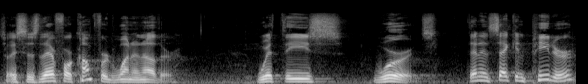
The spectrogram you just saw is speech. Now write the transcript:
So he says, therefore comfort one another with these words. Then in 2 Peter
